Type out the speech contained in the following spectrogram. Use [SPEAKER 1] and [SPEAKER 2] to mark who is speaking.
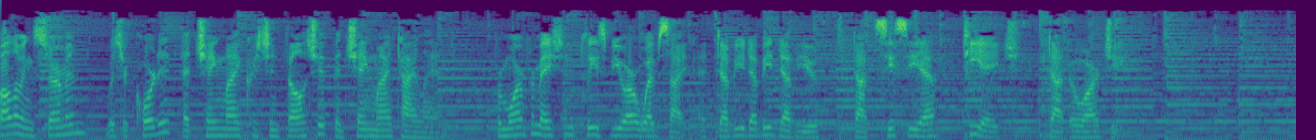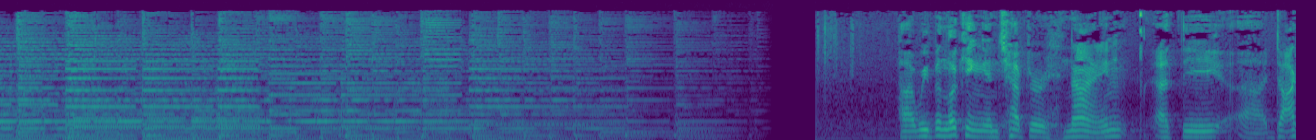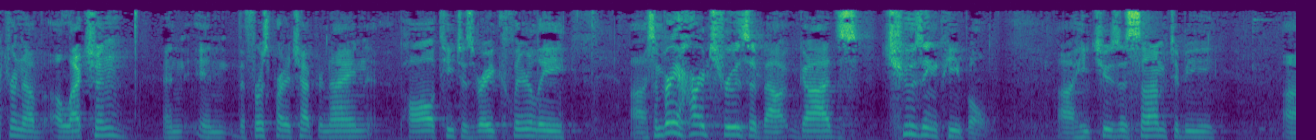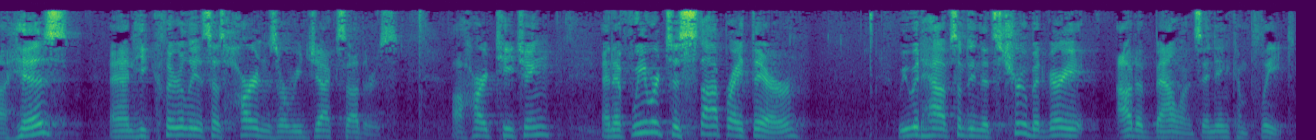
[SPEAKER 1] following sermon was recorded at Chiang Mai Christian Fellowship in Chiang Mai, Thailand. For more information, please view our website at www.ccfth.org.
[SPEAKER 2] Uh, we've been looking in chapter 9 at the uh, doctrine of election. And in the first part of chapter 9, Paul teaches very clearly uh, some very hard truths about God's choosing people. Uh, he chooses some to be uh, his, and he clearly, it says, hardens or rejects others. A hard teaching. And if we were to stop right there, we would have something that's true but very out of balance and incomplete.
